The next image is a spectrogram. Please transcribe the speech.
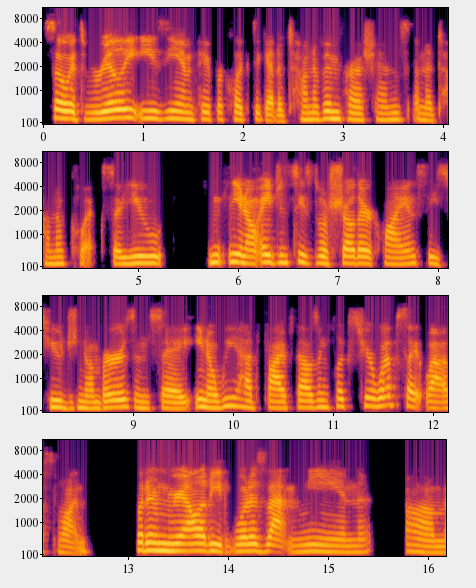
So it's really easy in pay per click to get a ton of impressions and a ton of clicks. So you you know, agencies will show their clients these huge numbers and say, you know, we had 5,000 clicks to your website last month. But in reality, what does that mean um,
